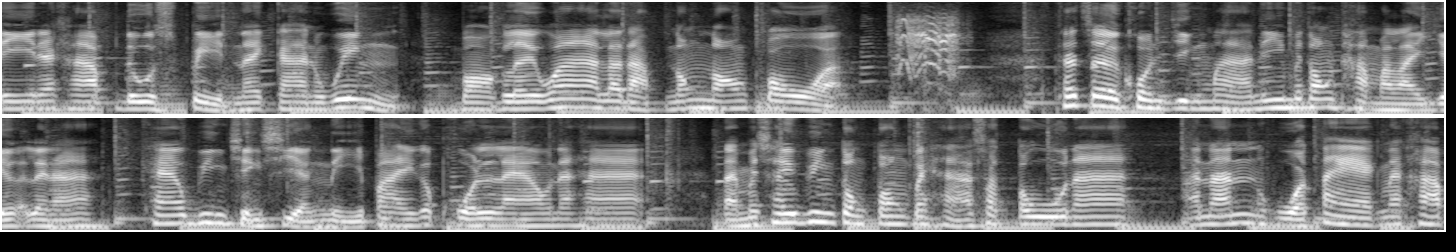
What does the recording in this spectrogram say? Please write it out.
นี่นะครับ ดูสปีดในการวิ่ง บอกเลยว่าระดับน้องๆโปรอะถ้าเจอคนยิงมานี่ไม่ต้องทำอะไรเยอะเลยนะ แค่วิ่งเฉียงๆหนีไปก็พ้นแล้วนะฮะ แต่ไม่ใช่วิ่งตรงๆไปหาศัตรูนะ อันนั้นหัวแตกนะครับ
